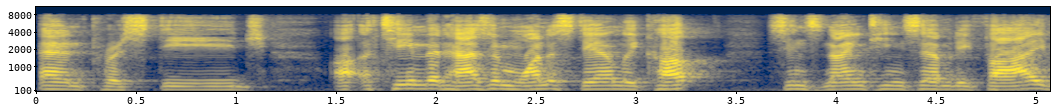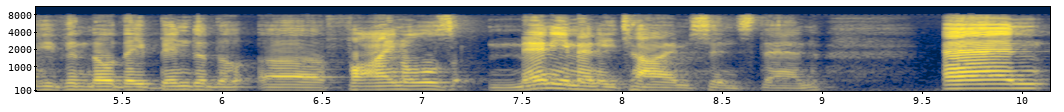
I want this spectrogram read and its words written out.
and prestige. Uh, a team that hasn't won a Stanley Cup since 1975, even though they've been to the uh, finals many, many times since then. And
